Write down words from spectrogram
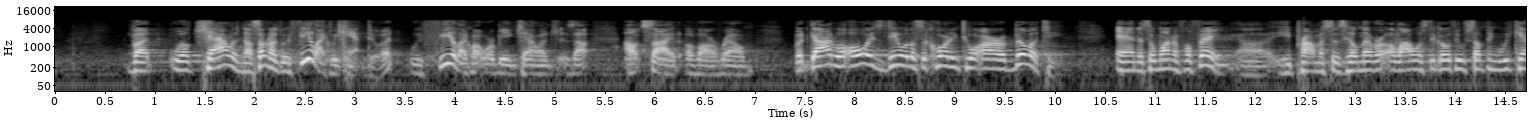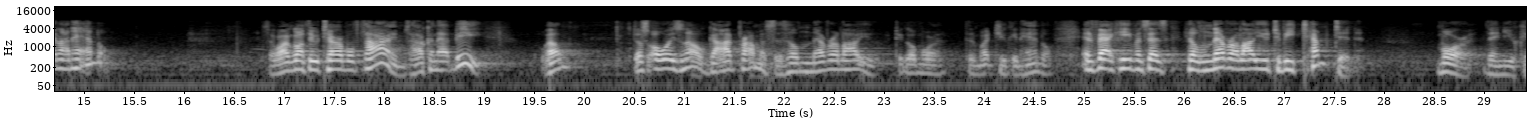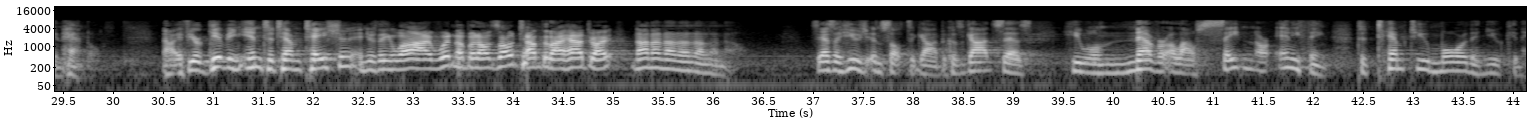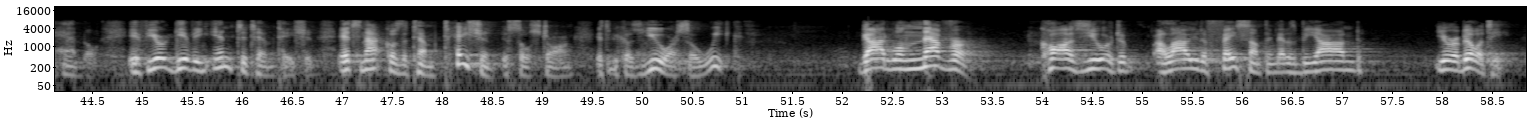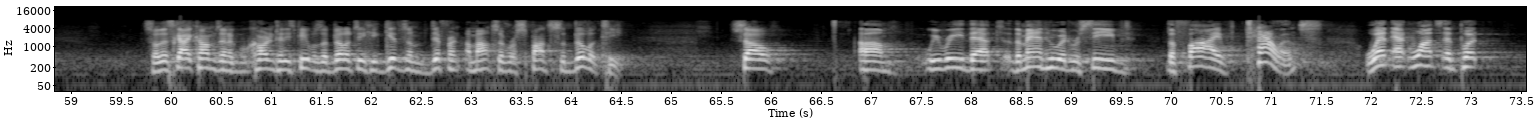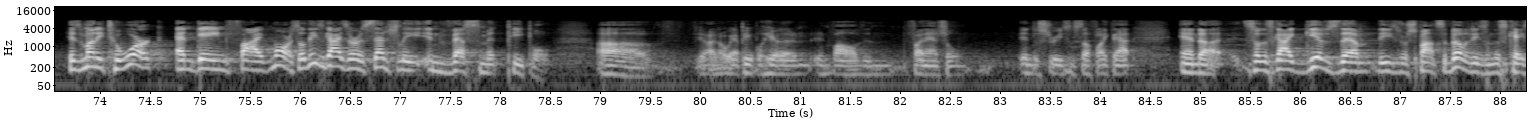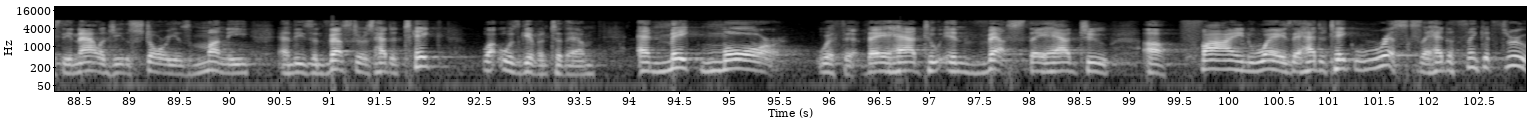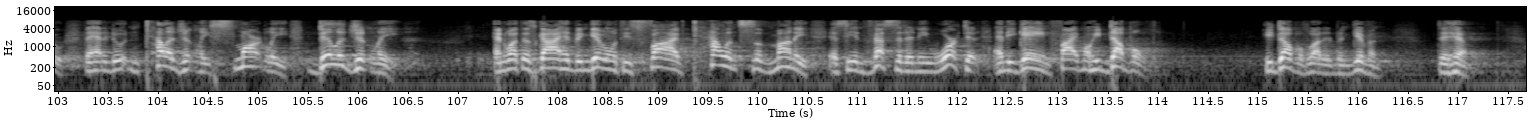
but will challenge. Now, sometimes we feel like we can't do it. We feel like what we're being challenged is out, outside of our realm. But God will always deal with us according to our ability. And it's a wonderful thing. Uh, he promises He'll never allow us to go through something we cannot handle. So I'm going through terrible times. How can that be? Well, just always know God promises He'll never allow you to go more than what you can handle. In fact, He even says He'll never allow you to be tempted more than you can handle. Now, if you're giving in to temptation and you're thinking, well, I wouldn't have, but I was so tempted I had to. I... No, no, no, no, no, no, no. See, that's a huge insult to God because God says He will never allow Satan or anything to tempt you more than you can handle. If you're giving in to temptation, it's not because the temptation is so strong, it's because you are so weak. God will never cause you or to allow you to face something that is beyond your ability. So this guy comes and according to these people's ability, he gives them different amounts of responsibility. So um, we read that the man who had received the five talents went at once and put his money to work and gained five more. So these guys are essentially investment people. Uh, you know, I know we have people here that are involved in financial industries and stuff like that. And uh, so this guy gives them these responsibilities. In this case, the analogy, the story is money, and these investors had to take what was given to them and make more with it. They had to invest. They had to uh, find ways. They had to take risks. They had to think it through. They had to do it intelligently, smartly, diligently. And what this guy had been given with these five talents of money is he invested and he worked it and he gained five more. He doubled. He doubled what had been given to him.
